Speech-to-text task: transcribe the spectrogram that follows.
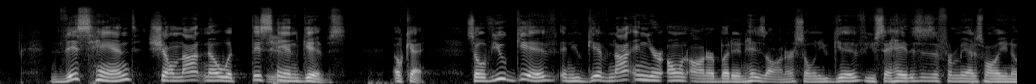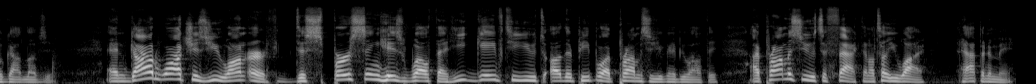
This hand shall not know what this Yeah. hand gives. Okay. So if you give and you give not in your own honor, but in his honor. So when you give, you say, hey, this isn't for me. I just want to let you know God loves you. And God watches you on earth dispersing his wealth that he gave to you to other people. I promise you, you're going to be wealthy. I promise you, it's a fact. And I'll tell you why. It happened to me.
